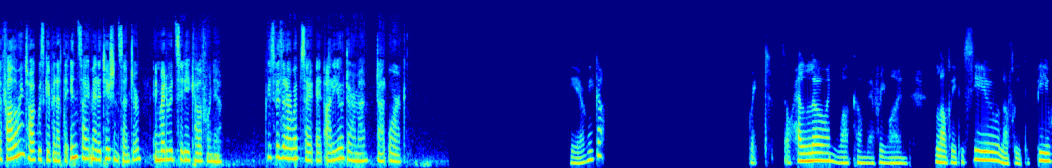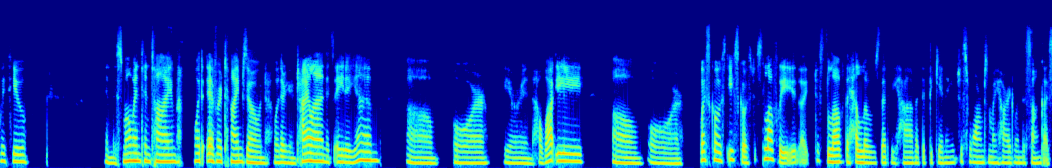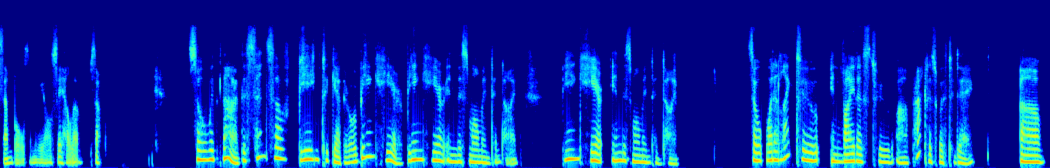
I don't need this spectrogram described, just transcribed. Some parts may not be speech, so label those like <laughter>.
The following talk was given at the Insight Meditation Center in Redwood City, California. Please visit our website at audiodharma.org. Here we go. Great. So, hello and welcome, everyone. Lovely to see you, lovely to be with you in this moment in time, whatever time zone, whether you're in Thailand, it's 8 a.m. Um, or you're in Hawaii, um, or West Coast, East Coast, just lovely. I just love the hellos that we have at the beginning. It just warms my heart when the Sangha assembles and we all say hello. So, so with that, the sense of being together or being here, being here in this moment in time, being here in this moment in time. So what I'd like to invite us to uh, practice with today. Um,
